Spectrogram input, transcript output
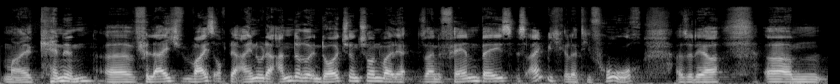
mal kennen. Äh, vielleicht weiß auch der ein oder andere in Deutschland schon, weil der, seine Fanbase ist eigentlich relativ hoch. Also der ähm,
